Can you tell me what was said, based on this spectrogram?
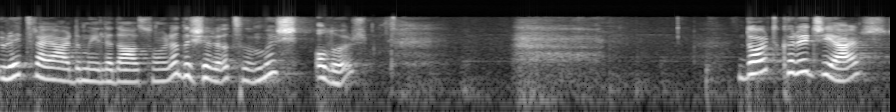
üretra yardımıyla daha sonra dışarı atılmış olur. 4. Karaciğer.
